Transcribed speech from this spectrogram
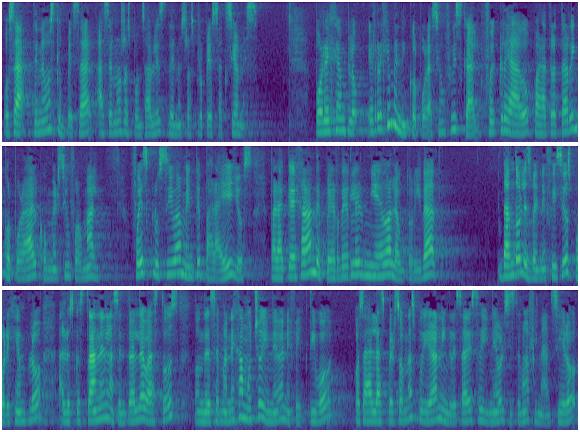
O sea, tenemos que empezar a hacernos responsables de nuestras propias acciones. Por ejemplo, el régimen de incorporación fiscal fue creado para tratar de incorporar al comercio informal. Fue exclusivamente para ellos, para que dejaran de perderle el miedo a la autoridad, dándoles beneficios, por ejemplo, a los que están en la central de abastos, donde se maneja mucho dinero en efectivo, o sea, las personas pudieran ingresar ese dinero al sistema financiero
